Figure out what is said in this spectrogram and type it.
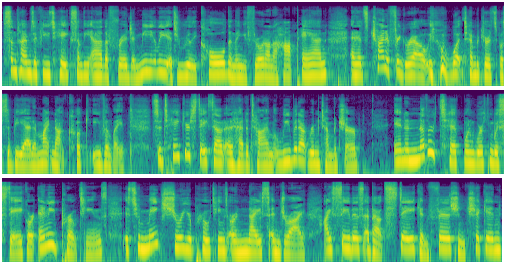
Sometimes if you take something out of the fridge immediately, it's really cold and then you throw it on a hot pan and it's trying to figure out what temperature it's supposed to be at and might not cook evenly. So take your steaks out ahead of time, leave it at room temperature. And another tip when working with steak or any proteins is to make sure your proteins are nice and dry. I say this about steak and fish and chicken.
